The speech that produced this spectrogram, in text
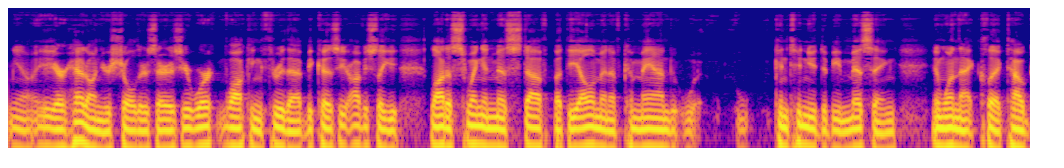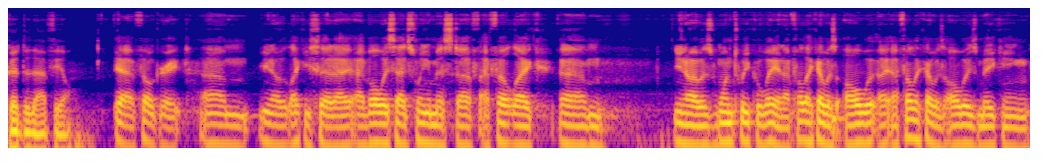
you know your head on your shoulders there as you're work, walking through that? Because obviously a lot of swing and miss stuff, but the element of command w- continued to be missing. And when that clicked, how good did that feel? Yeah, it felt great. Um, you know, like you said, I, have always had swing and miss stuff. I felt like, um, you know, I was one tweak away, and I felt like I was always, I felt like I was always making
